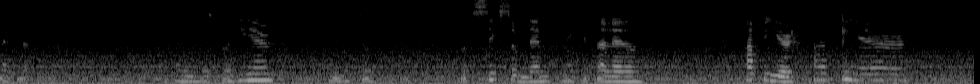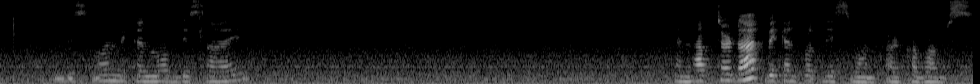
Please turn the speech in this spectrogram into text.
like that. And just put here maybe two but six of them make it a little happier happier. So this one we can move this side and after that we can put this one our kebabs.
